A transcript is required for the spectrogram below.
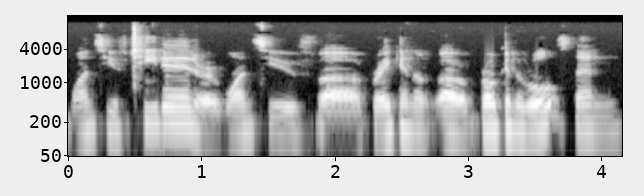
once you've cheated or once you've uh, breaking the, uh, broken the rules, then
